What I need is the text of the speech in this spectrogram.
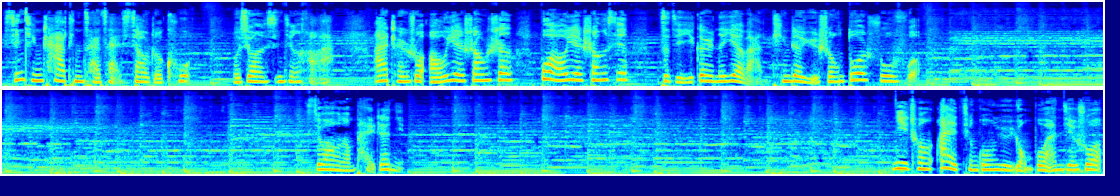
心情差听彩彩笑着哭。我希望心情好啊。阿晨说熬夜伤身不熬夜伤心自己一个人的夜晚听着雨声多舒服。希望我能陪着你。昵称“爱情公寓永不完结”说：“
